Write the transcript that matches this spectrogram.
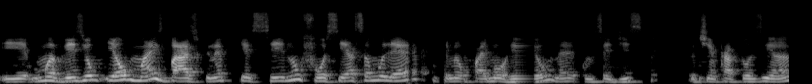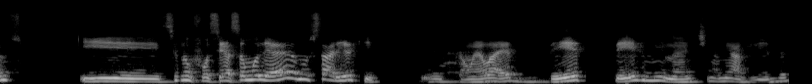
E uma vez, eu, e é o mais básico, né? Porque se não fosse essa mulher, porque meu pai morreu, né? Como você disse, eu tinha 14 anos, e se não fosse essa mulher, eu não estaria aqui. Então, ela é determinante na minha vida,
